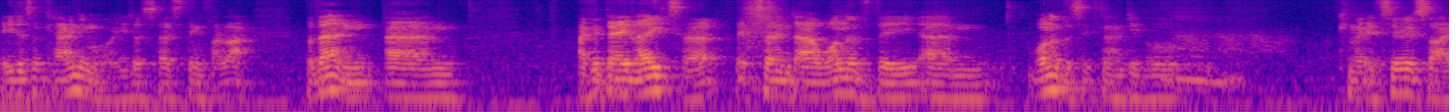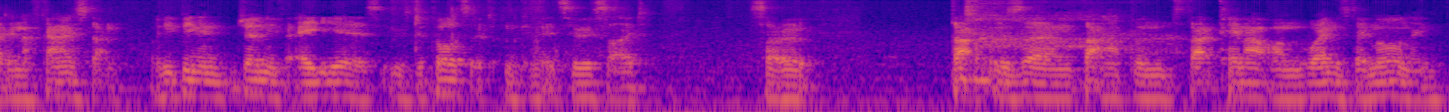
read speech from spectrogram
he doesn't care anymore. He just says things like that. But then, um, like a day later, it turned out one of the um, one of the sixty nine people committed suicide in Afghanistan. Well, he'd been in Germany for eight years. He was deported and committed suicide. So that was um, that happened. That came out on Wednesday morning.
